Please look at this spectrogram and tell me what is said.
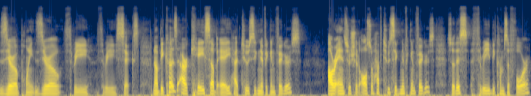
0.0336. Now because our K sub A had two significant figures, our answer should also have two significant figures. So this 3 becomes a 4.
